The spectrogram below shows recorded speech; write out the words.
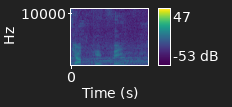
doctor think?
